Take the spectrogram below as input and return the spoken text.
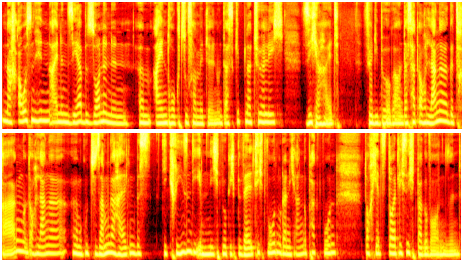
nach außen hin einen sehr besonnenen ähm, Eindruck zu vermitteln. Und das gibt natürlich Sicherheit für die Bürger. Und das hat auch lange getragen und auch lange ähm, gut zusammengehalten, bis die Krisen, die eben nicht wirklich bewältigt wurden oder nicht angepackt wurden, doch jetzt deutlich sichtbar geworden sind.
